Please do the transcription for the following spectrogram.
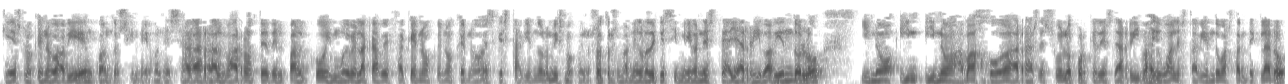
qué es lo que no va bien cuando Simeone se agarra al barrote del palco y mueve la cabeza que no, que no, que no, es que está viendo lo mismo que nosotros. Me alegro de que Simeone esté allá arriba viéndolo y no, y, no abajo a ras de suelo, porque desde arriba igual está viendo bastante claro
